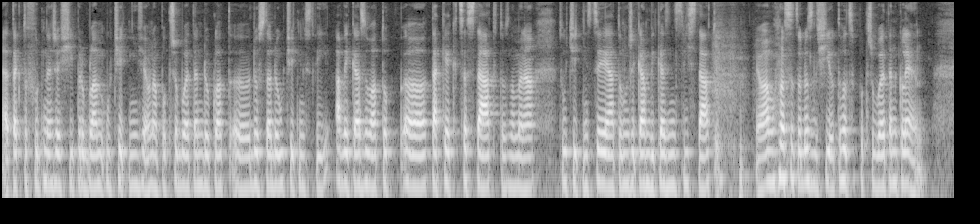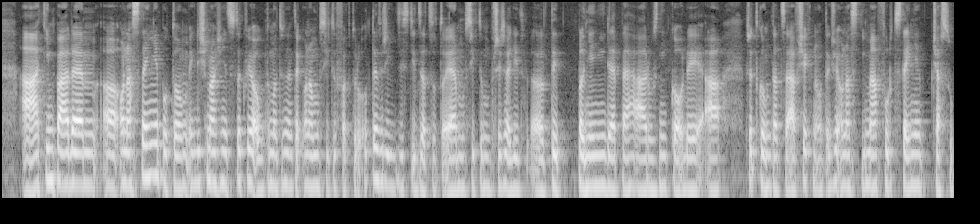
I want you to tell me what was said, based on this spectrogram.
eh, tak to furt neřeší problém účetní, že ona potřebuje ten doklad eh, dostat do účetnictví a vykazovat to eh, tak, jak chce stát. To znamená, tu účetnictví, já tomu říkám vykaznictví státu. Jo, a ono se to dost liší od toho, co potřebuje ten klient. A tím pádem uh, ona stejně potom, i když máš něco takového automatizovaného, tak ona musí tu fakturu otevřít, zjistit, za co to je, musí k tomu přiřadit uh, ty plnění DPH, různé kódy a předkontace a všechno. Takže ona s tím má furt stejně času.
